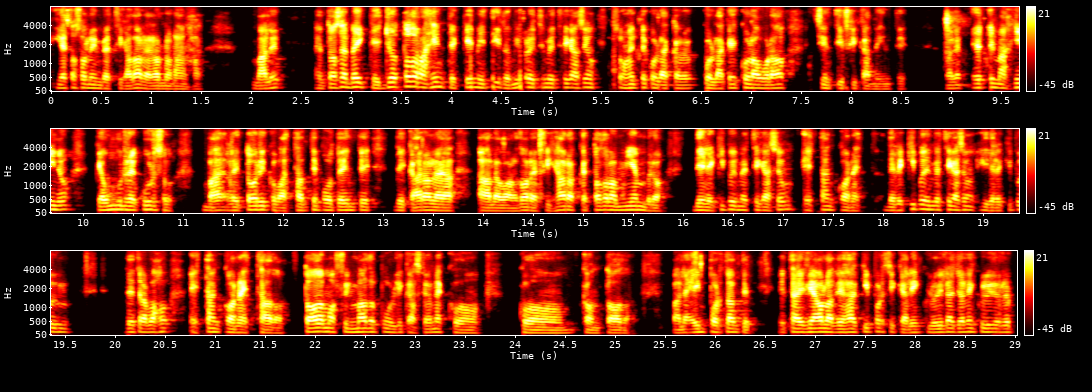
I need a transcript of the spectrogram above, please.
y estos son los investigadores, los naranjas, ¿vale? Entonces veis que yo, toda la gente que he metido en mi proyecto de investigación, son gente con la que, la he colaborado científicamente. Esto imagino que es un recurso retórico bastante potente de cara a, los evaluadores. Fijaros que todos los miembros del equipo de investigación están conectados, del equipo de investigación y del equipo de trabajo están conectados. Todos hemos firmado publicaciones con, con todos. ¿Vale? Es importante. Esta idea os la dejo aquí por si queréis incluirla. Yo la he incluido en el,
